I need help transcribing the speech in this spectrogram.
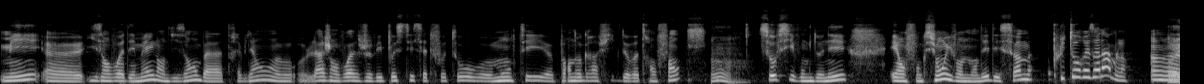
mais ils envoient des mails en disant bah très bien, là j'envoie, je vais poster cette photo montée pornographique de votre enfant, oh. sauf si vous me donnez et en fonction ils vont demander des sommes plutôt raisonnables. oui,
